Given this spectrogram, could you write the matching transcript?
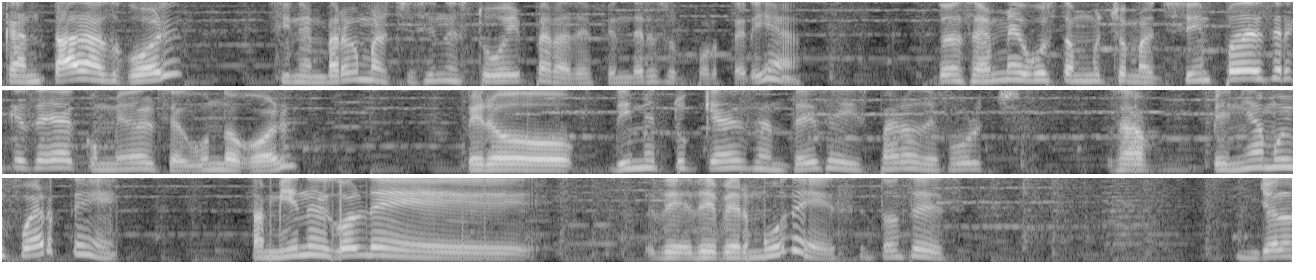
cantadas gol sin embargo, Marchesín estuvo ahí para defender su portería. Entonces a mí me gusta mucho Marchesín. Puede ser que se haya comido el segundo gol. Pero dime tú qué haces ante ese disparo de Furch. O sea, venía muy fuerte. También el gol de, de, Bermúdez. Entonces, yo,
